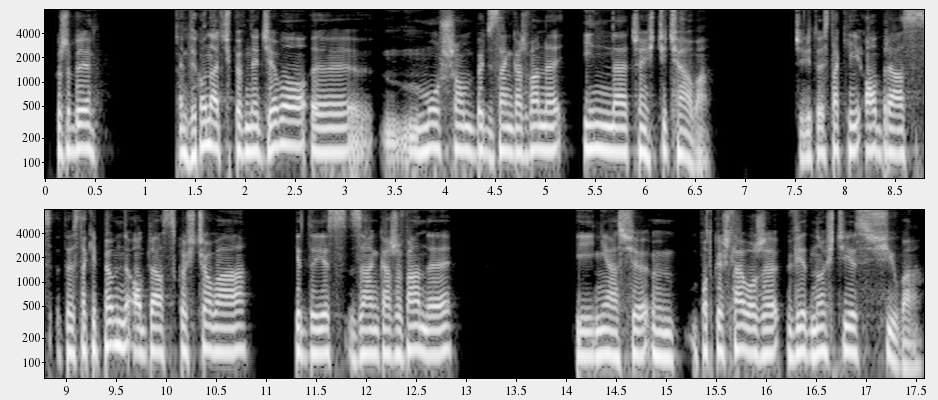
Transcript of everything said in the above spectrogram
tylko żeby wykonać pewne dzieło, e, muszą być zaangażowane inne części ciała. Czyli to jest taki obraz, to jest taki pełny obraz Kościoła, kiedy jest zaangażowany i nieraz się podkreślało, że w jedności jest siła,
